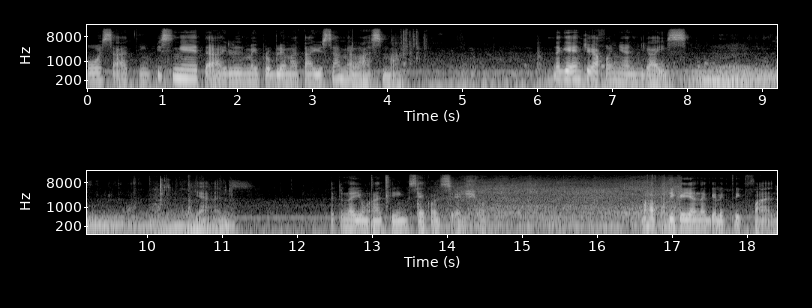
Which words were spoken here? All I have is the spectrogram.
ko sa ating pisngi dahil may problema tayo sa melasma. nag enjoy ako niyan, guys. Yan. Ito na yung ating second session. Mahapdi kaya nag-electric fan.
